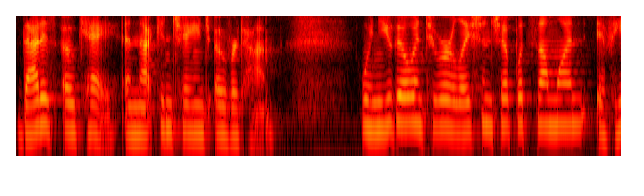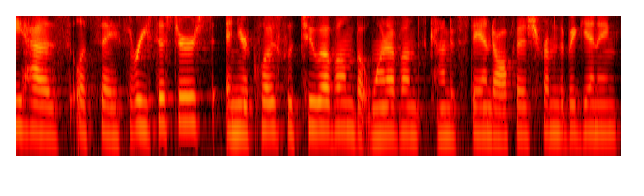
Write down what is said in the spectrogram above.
That is okay, and that can change over time. When you go into a relationship with someone, if he has, let's say, three sisters and you're close with two of them, but one of them's kind of standoffish from the beginning,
